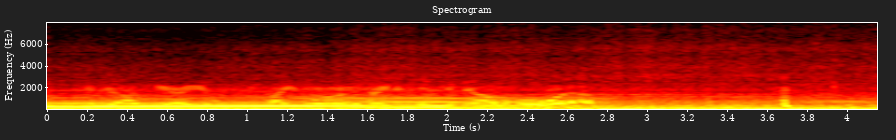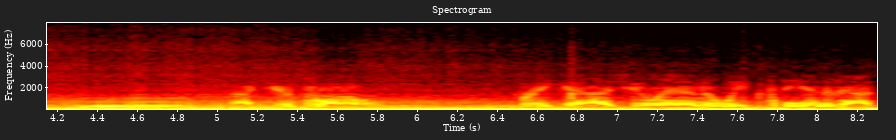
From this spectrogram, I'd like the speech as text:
Looking to the left. Back to your throttle. Brake as you land and wait for the end of that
